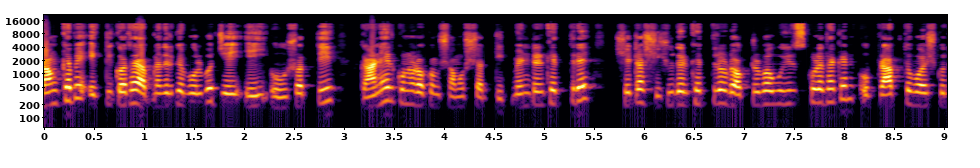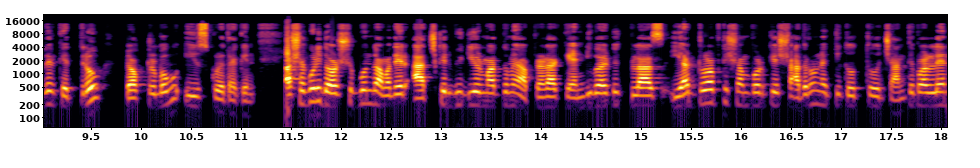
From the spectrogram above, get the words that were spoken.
সংক্ষেপে একটি কথা আপনাদেরকে বলব যে, এই ঔষধটি কানের কোনো রকম সমস্যার ট্রিটমেন্টের ক্ষেত্রে, সেটা শিশুদের ক্ষেত্রেও ডক্টরবাবু ইউজ করে থাকেন ও প্রাপ্তবয়স্কদের ক্ষেত্রেও ডক্টরবাবু ইউজ করে থাকেন। আশা করি দর্শক বন্ধু, আমাদের আজকের ভিডিওর মাধ্যমে আপনারা ক্যান্ডিবায়োটিক প্লাস ইয়ার ড্রপটি সম্পর্কে সাধারণ একটি তথ্য জানতে পারলেন।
